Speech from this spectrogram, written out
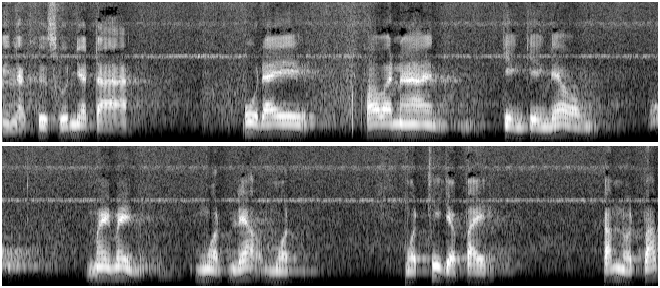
นี่แหละคือสุญญตา ผู้ใดภาวนาเก่งๆแล้ว ไม่ไม่ หมดแล้วหมด หมดที่จะไปกำหนดปั๊บ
